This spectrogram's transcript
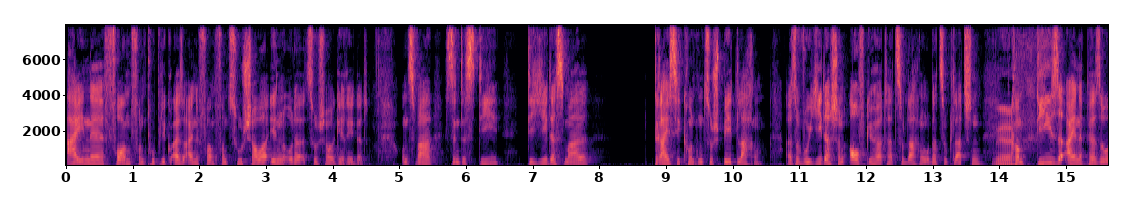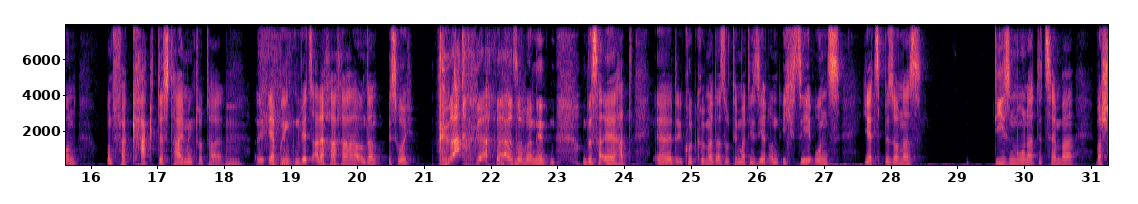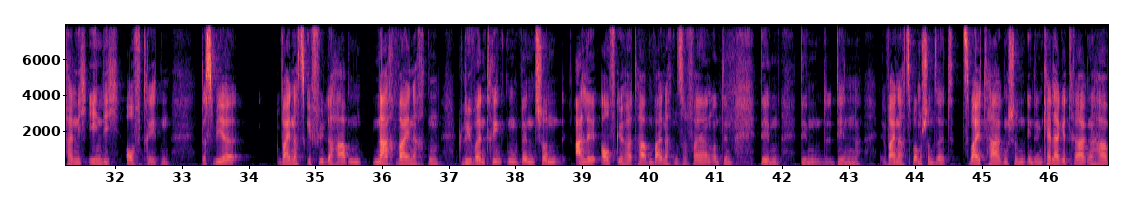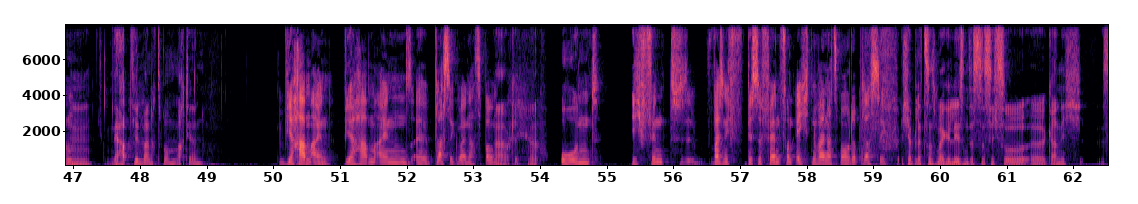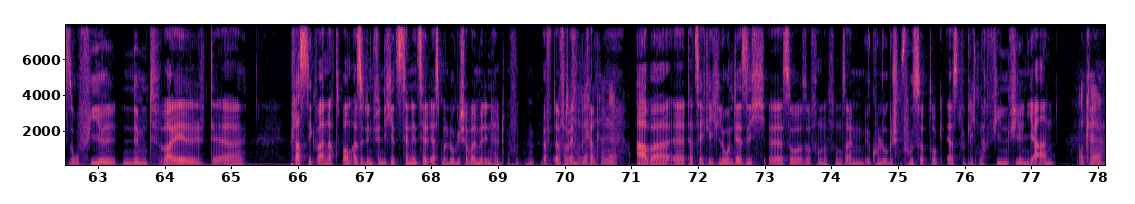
eine Form von Publikum, also eine Form von Zuschauerin oder Zuschauer geredet. Und zwar sind es die, die jedes Mal drei Sekunden zu spät lachen. Also wo jeder schon aufgehört hat zu lachen oder zu klatschen, ja. kommt diese eine Person und verkackt das Timing total. Mhm. Er bringt einen Witz, alle haha, und dann ist ruhig. so von hinten. Und das äh, hat äh, Kurt Krömer da so thematisiert und ich sehe uns jetzt besonders diesen Monat, Dezember, wahrscheinlich ähnlich auftreten. Dass wir Weihnachtsgefühle haben nach Weihnachten, Glühwein trinken, wenn schon alle aufgehört haben, Weihnachten zu feiern und den, den, den, den Weihnachtsbaum schon seit zwei Tagen schon in den Keller getragen haben. Mhm. habt ihr einen Weihnachtsbaum? Macht ihr einen? Wir haben einen. Wir haben einen äh, Plastik-Weihnachtsbaum. Ah, okay. Ja. Und ich finde, weiß nicht, bist du Fan von echten Weihnachtsbaum oder Plastik? Ich habe letztens mal gelesen, dass das sich so äh, gar nicht so viel nimmt, weil der Plastik-Weihnachtsbaum, also den finde ich jetzt tendenziell erstmal logischer, weil man den halt öfter, öfter verwenden, verwenden, kann. kann ja. Aber äh, tatsächlich lohnt er sich äh, so, so von, von seinem ökologischen Fußabdruck erst wirklich nach vielen, vielen Jahren. Okay.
